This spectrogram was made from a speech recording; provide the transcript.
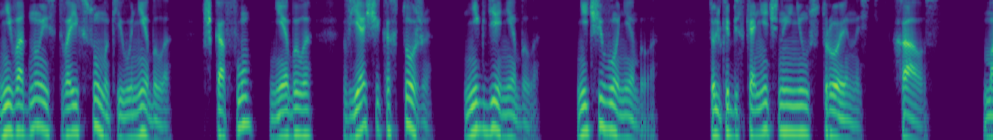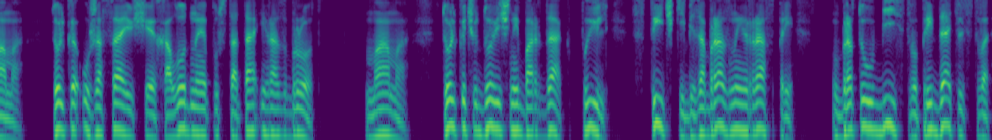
Ни в одной из твоих сумок его не было. В шкафу не было. В ящиках тоже. Нигде не было. Ничего не было. Только бесконечная неустроенность, хаос. Мама, только ужасающая холодная пустота и разброд. Мама, только чудовищный бардак, пыль, стычки, безобразные распри, братоубийство, предательство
